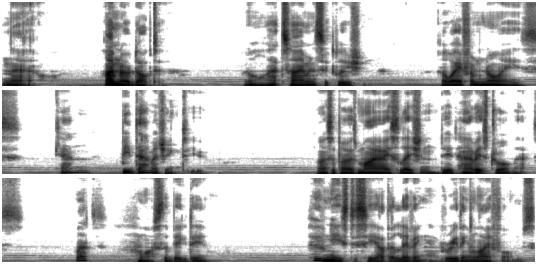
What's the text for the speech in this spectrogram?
Now, I'm no doctor, but all that time in seclusion, away from noise, can be damaging to you. I suppose my isolation did have its drawbacks, but what's the big deal? Who needs to see other living, breathing life forms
